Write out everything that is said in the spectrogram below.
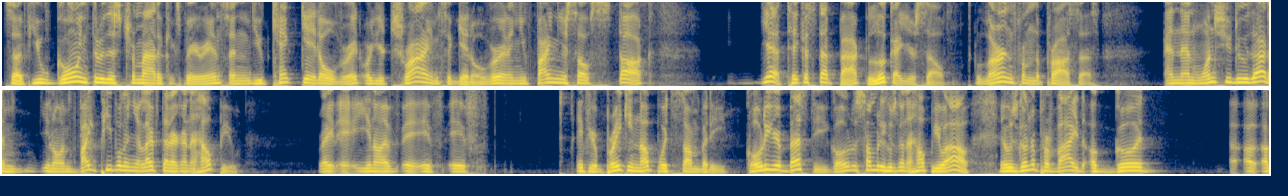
So if you're going through this traumatic experience and you can't get over it or you're trying to get over it and you find yourself stuck, yeah, take a step back, look at yourself, learn from the process. And then once you do that and you know, invite people in your life that are going to help you. Right? Eh, You know, if if if if you're breaking up with somebody, go to your bestie, go to somebody who's going to help you out and who's going to provide a good a, a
